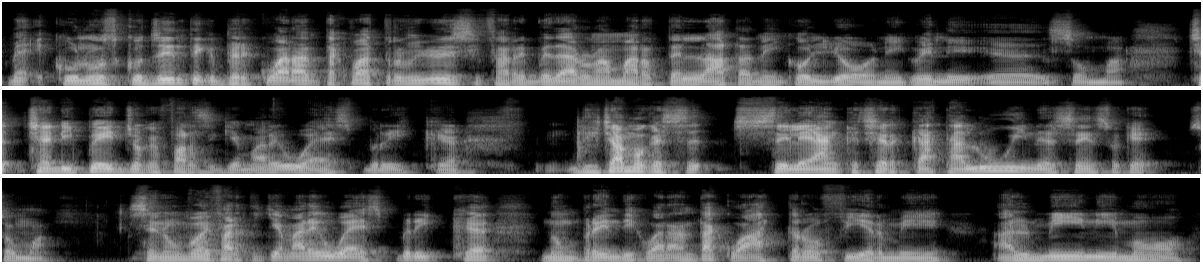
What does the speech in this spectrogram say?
Beh, conosco gente che per 44 milioni si farebbe dare una martellata nei coglioni, quindi eh, insomma c'è, c'è, di peggio che farsi chiamare Westbrick. Diciamo che se, se l'è anche cercata lui, nel senso che insomma se non vuoi farti chiamare Westbrick non prendi 44, firmi al minimo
